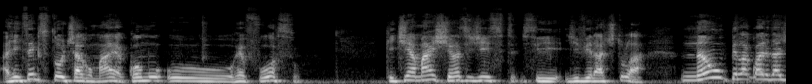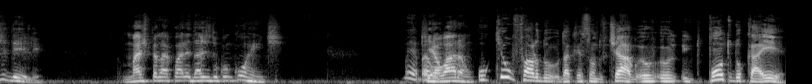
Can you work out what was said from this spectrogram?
A gente sempre citou o Thiago Maia como o reforço que tinha mais chances de, se- de virar titular. Não pela qualidade dele, mas pela qualidade do concorrente, que é o Arão. O que eu falo do- da questão do Thiago, eu, eu- ponto do Caí,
